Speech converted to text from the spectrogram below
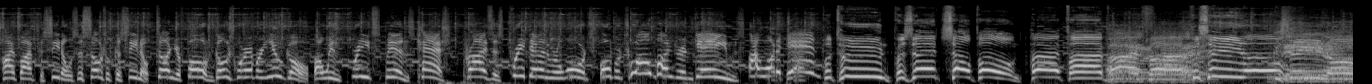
High Five Casino is a social casino. It's on your phone, goes wherever you go. I win free spins, cash, prizes, free daily rewards, over 1,200 games. I won again! Platoon, present cell phone. High Five. High Five. Casino. Casino.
